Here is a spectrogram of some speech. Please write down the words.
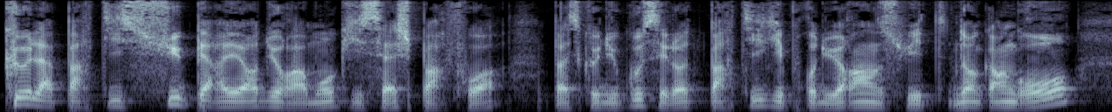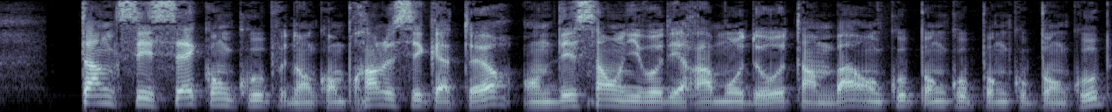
que la partie supérieure du rameau qui sèche parfois, parce que du coup, c'est l'autre partie qui produira ensuite. Donc en gros, tant que c'est sec, on coupe. Donc on prend le sécateur, on descend au niveau des rameaux de haut en bas, on coupe, on coupe, on coupe, on coupe.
